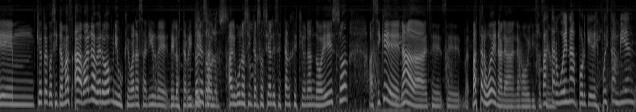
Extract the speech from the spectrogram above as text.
Eh, ¿Qué otra cosita más? Ah, van a haber ómnibus que van a salir de, de los territorios. De todos. Algunos intersociales están gestionando eso. Así que nada, se, se, va a estar buena la, la, movilización. Va a estar buena porque después también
